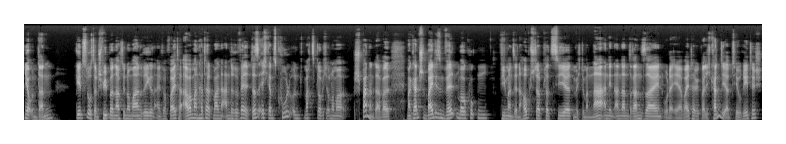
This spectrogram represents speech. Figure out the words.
Ja, und dann geht's los. Dann spielt man nach den normalen Regeln einfach weiter. Aber man hat halt mal eine andere Welt. Das ist echt ganz cool und macht es, glaube ich, auch nochmal spannender, weil man kann schon bei diesem Weltenbau gucken, wie man seine Hauptstadt platziert. Möchte man nah an den anderen dran sein oder eher weiter weg, weil ich kann die ja theoretisch.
